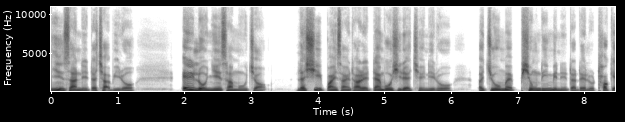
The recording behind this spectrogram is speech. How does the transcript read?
ညင်းဆန်နေတက်ချပြီးတော့အဲ့လိုညင်းဆန်မှုကြောင့်လက်ရှိပိုင်ဆိုင်ထားတဲ့တန်ဖိုးရှိတဲ့ချိန်တွေတို့အကျိုးမဲ့ဖြုံးသီးမိနေတတ်တယ်လို့ထောက်ပြ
